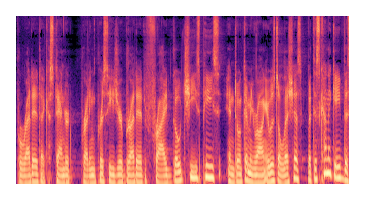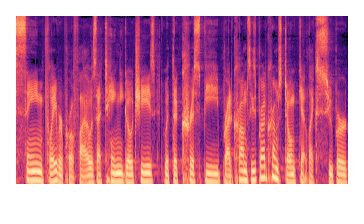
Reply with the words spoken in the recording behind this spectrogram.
breaded, like a standard breading procedure, breaded fried goat cheese piece. And don't get me wrong, it was delicious, but this kind of gave the same flavor profile. It was that tangy goat cheese with the crispy breadcrumbs. These breadcrumbs don't get like super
